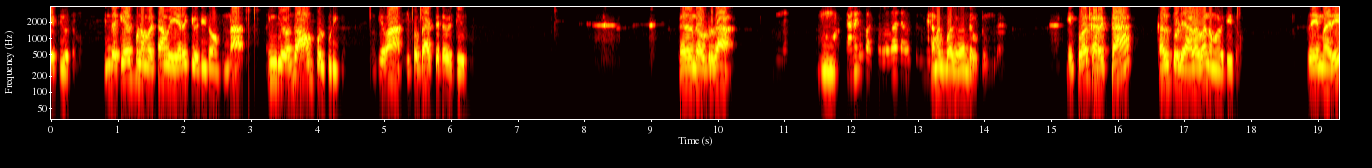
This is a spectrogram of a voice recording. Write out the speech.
ஏத்தி வெட்டணும். இந்த கேப் நம்ம வெட்டாம இறக்கி வெட்டிட்டோம் அப்படின்னா இங்க வந்து ஆம்போல் பிடிக்கும். ஓகேவா? இப்ப பேக் செட்டை வெட்டி வேற எதுவும் டவுட் இருக்கா? கணக்கு பார்க்கறதா டவுட் இப்போ கரெக்டா கழுத்துடைய அளவை நம்ம வெட்டிட்டோம். அதே மாதிரி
